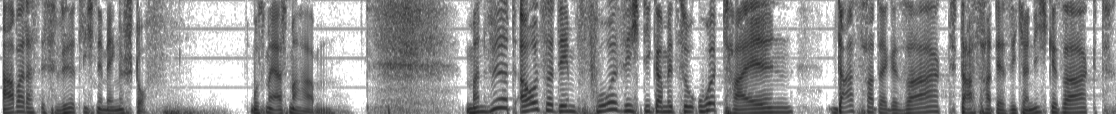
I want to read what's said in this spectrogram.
aber das ist wirklich eine Menge Stoff. Muss man erstmal haben. Man wird außerdem vorsichtiger mit so Urteilen, das hat er gesagt, das hat er sicher nicht gesagt,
